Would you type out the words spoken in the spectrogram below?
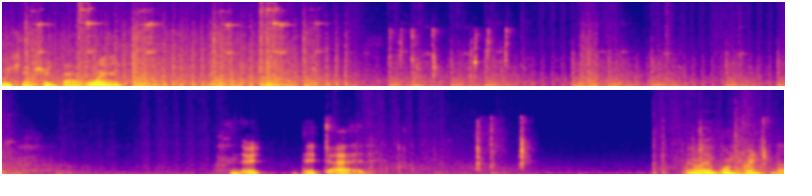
We captured that when? They they died. We only have one point left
